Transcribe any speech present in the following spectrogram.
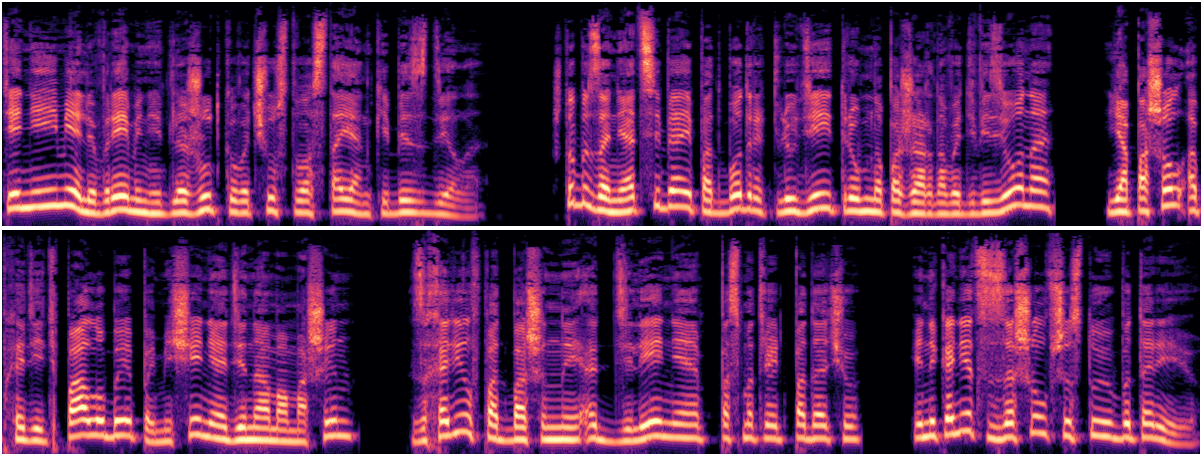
Те не имели времени для жуткого чувства стоянки без дела. Чтобы занять себя и подбодрить людей трюмно-пожарного дивизиона, я пошел обходить палубы, помещения динамо-машин, заходил в подбашенные отделения посмотреть подачу и, наконец, зашел в шестую батарею.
